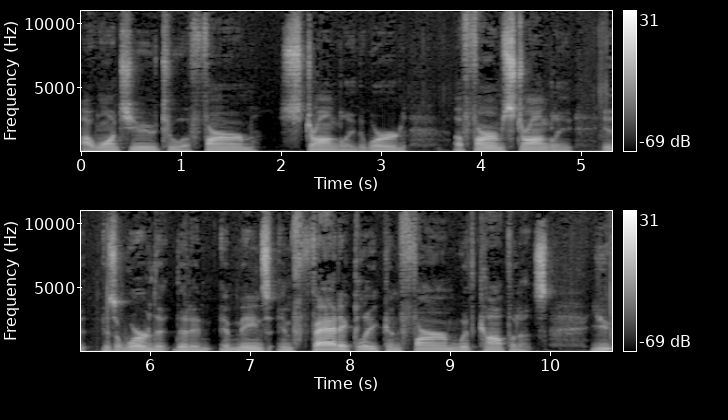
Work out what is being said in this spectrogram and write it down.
I want you to affirm strongly. The word affirm strongly is a word that, that it, it means emphatically confirm with confidence. You,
